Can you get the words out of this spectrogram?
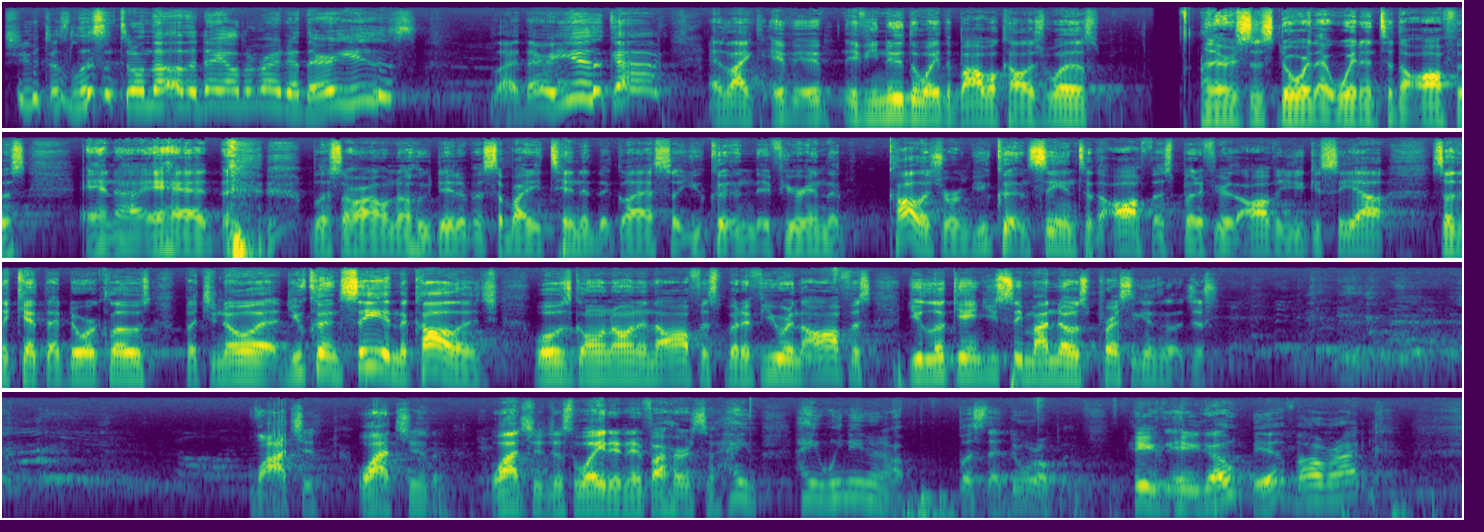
She just listened to him the other day on the radio. There he is. Like, there he is, God. And like, if, if, if you knew the way the Bible college was, there was this door that went into the office, and uh, it had, bless her heart, I don't know who did it, but somebody tinted the glass so you couldn't, if you're in the college room, you couldn't see into the office, but if you're in the office, you could see out. So they kept that door closed. But you know what? You couldn't see in the college what was going on in the office. But if you were in the office, you look in, you see my nose pressed against it, just watch it, watch it, watch it, just waiting. And if I heard so, hey, hey, we need to bust that door open. Here, here you go. Yep, all right.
